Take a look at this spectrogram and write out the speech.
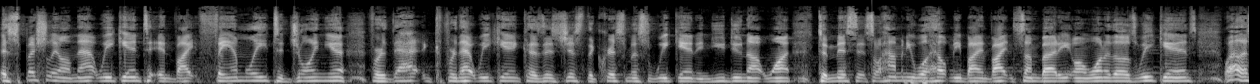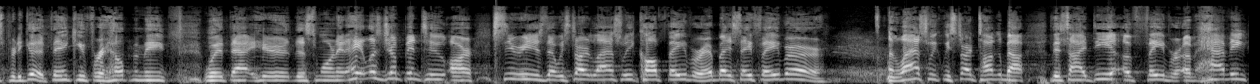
especially on that weekend to invite family to join you for that, for that weekend because it's just the Christmas weekend and you do not want to miss it. So how many will help me by inviting somebody on one of those weekends? Wow, that's pretty good. Thank you for helping me with that here this morning. Hey, let's jump into our series that we started last week called Favor. Everybody say favor. And last week we started talking about this idea of favor, of having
